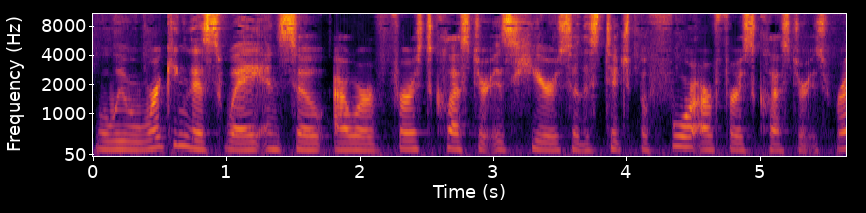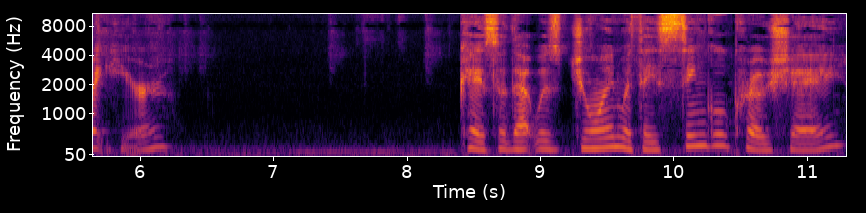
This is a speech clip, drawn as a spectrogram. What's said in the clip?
well, we were working this way, and so our first cluster is here, so the stitch before our first cluster is right here. Okay, so that was join with a single crochet.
